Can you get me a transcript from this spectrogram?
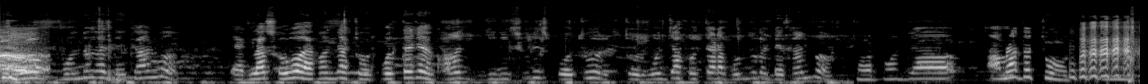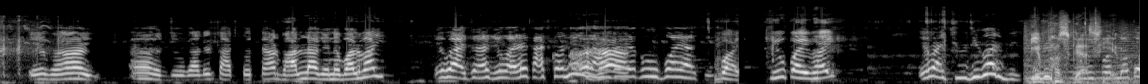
কি বন্ধুকে দেখে আনব? একলা শোবো এখন যা চোর করতে যায় এখন জিনিস ফিনিস প্রচুর। চোর যা করতে একটা বন্ধুকে ডেকে আনব? চোর যা আমরা তো চোর। এ ভাই জোগাড়ের কাজ করতে আর ভালো লাগে না বল ভাই। এ ভাই তোরা যোগাড়ের কাজ করনি একটা উপায় আছে। উপায়? কি উপায় ভাই? এ ভাই চুরি করবি? করলে তো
